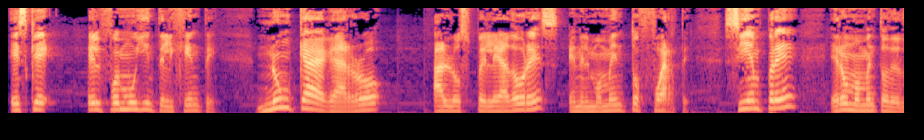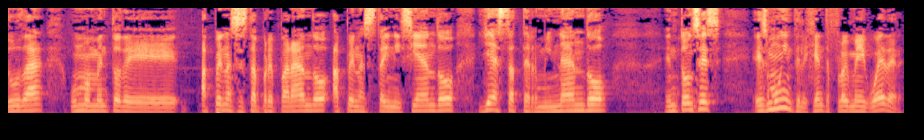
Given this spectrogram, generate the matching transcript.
Es que él fue muy inteligente. Nunca agarró a los peleadores en el momento fuerte. Siempre era un momento de duda, un momento de apenas está preparando, apenas está iniciando, ya está terminando. Entonces, es muy inteligente Floyd Mayweather.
